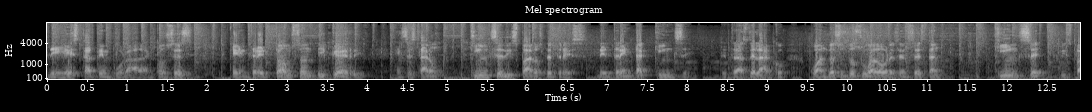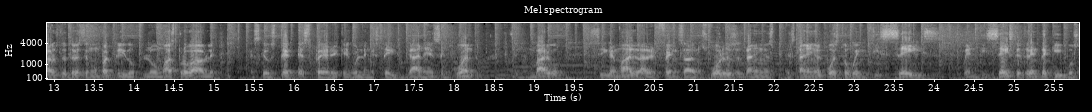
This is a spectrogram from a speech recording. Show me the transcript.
de esta temporada. Entonces entre Thompson y Kerry encestaron 15 disparos de 3, de 30 a 15 detrás del arco. Cuando esos dos jugadores encestan 15 disparos de 3 en un partido, lo más probable es que usted espere que Golden State gane ese encuentro. Sin embargo, sigue mal la defensa de los Warriors, están en, están en el puesto 26, 26 de 30 equipos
